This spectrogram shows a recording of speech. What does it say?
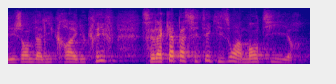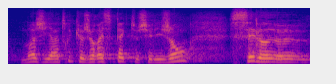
les gens de la LICRA et du CRIF, c'est la capacité qu'ils ont à mentir. Moi, j'ai un truc que je respecte chez les gens, c'est euh,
